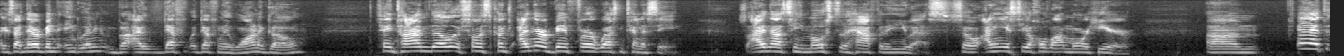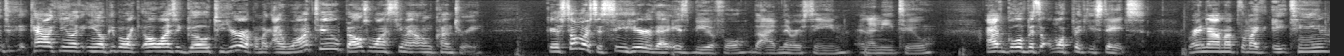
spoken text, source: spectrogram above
I guess I've never been to England, but I definitely definitely want to go. Same time though, if someone's country, I've never been further west in Tennessee. So I've not seen most of the half of the U.S. So I need to see a whole lot more here. Um, and it's, kind of like you know, like, you know, people are like, oh, why should go to Europe? I'm like, I want to, but I also want to see my own country. There's so much to see here that is beautiful that I've never seen, and I need to. I have goal visit all 50 states. Right now, I'm up to like 18.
